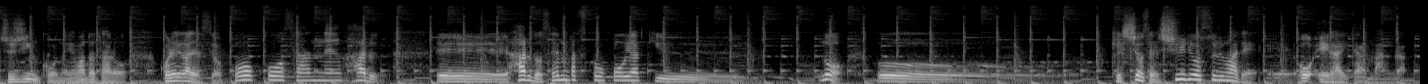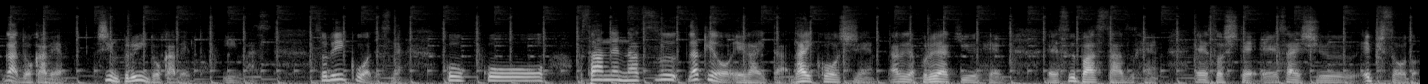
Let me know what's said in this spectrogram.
主人公の山田太郎これがですよ高校3年春、えー、春の選抜高校野球の決勝戦終了するまでを描いた漫画がドカベン。シンプルにドカベンと言います。それ以降はですね高校3年夏だけを描いた大甲子園あるいはプロ野球編スーパースターズ編、そして、最終エピソード、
